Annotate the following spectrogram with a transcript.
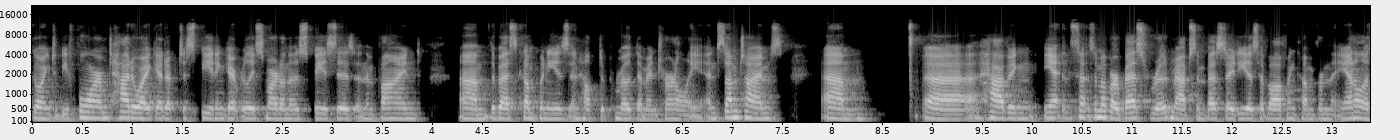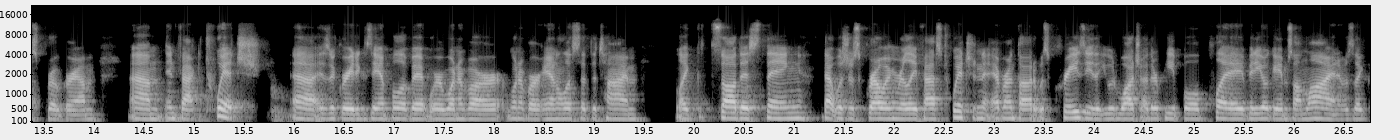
going to be formed? How do I get up to speed and get really smart on those spaces and then find um, the best companies and help to promote them internally? And sometimes um, uh, having some of our best roadmaps and best ideas have often come from the analyst program. Um, in fact, Twitch uh, is a great example of it, where one of our one of our analysts at the time like saw this thing that was just growing really fast twitch and everyone thought it was crazy that you would watch other people play video games online. It was like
